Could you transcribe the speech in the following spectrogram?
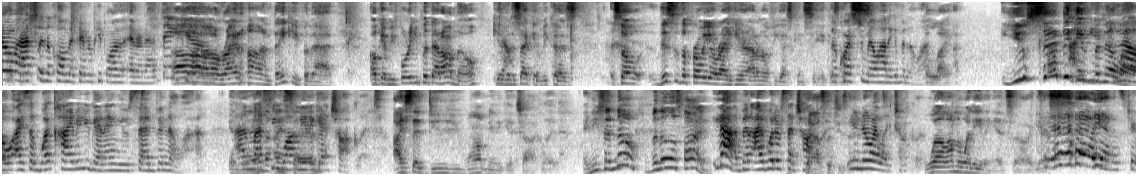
Oh, Ashley Nicole, my favorite people on the internet. Thank Oh, you. Oh, right on. Thank you for that. Okay, before you put that on though, give No. it a second because so this is the froyo right here. I don't know if you guys can see it. The question it's how to get vanilla. The light. You said to get vanilla. No, I said, what kind are you getting? You said vanilla. And Unless you I want me to get chocolate. I said, "Do you want me to get chocolate?" And you said, "No, vanilla's fine." Yeah, but I would have said chocolate. That's what you said. You know I like chocolate. Well, I'm the one eating it, so I guess. oh, yeah, that's true.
